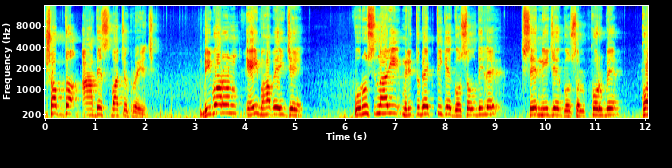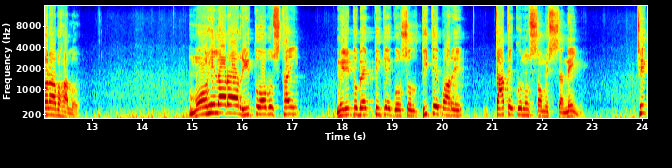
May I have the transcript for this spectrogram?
শব্দ আদেশবাচক রয়েছে। বিবরণ এইভাবেই যে পুরুষ নারী মৃত ব্যক্তিকে গোসল দিলে সে নিজে গোসল করবে, করা ভালো। মহিলারা ঋতু অবস্থায় মৃত ব্যক্তিকে গোসল দিতে পারে, তাতে কোনো সমস্যা নেই। ঠিক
